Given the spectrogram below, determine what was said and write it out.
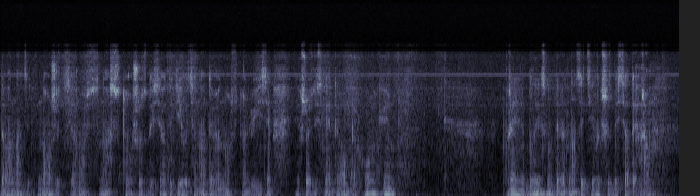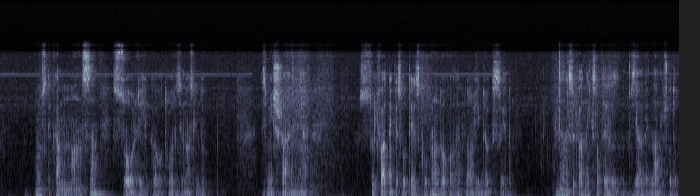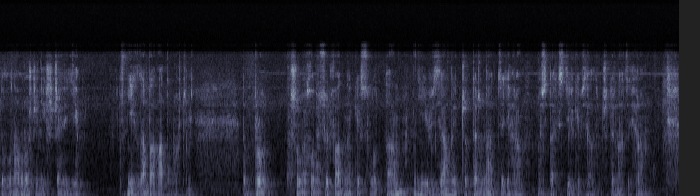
12 множиться ось на 160 і ділиться на 98. Якщо здійснити обрахунки, приблизно 19,6 грам. Ось така маса солі, яка утвориться внаслідок змішання сульфатної кислоти з купром двохвалентного гідроксиду. Але сульфатної кислоти взяли в надлишку, тобто вона в розчині ще є. Їх забагато в розчині. Про що виходить сульфатна кислота, її взяли 14 грам. Ось так стільки взяли 14 грам.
